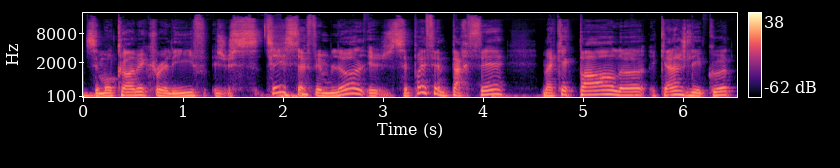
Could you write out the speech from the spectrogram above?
C'est mon comic relief. Tu sais, ce film-là, c'est pas un film parfait, mais à quelque part, là, quand je l'écoute,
